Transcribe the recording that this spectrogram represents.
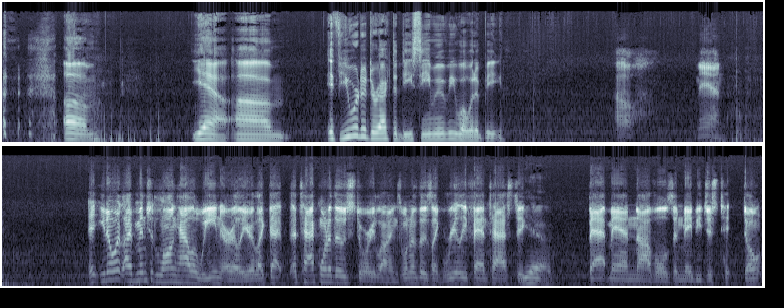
um, yeah. Um, if you were to direct a DC movie, what would it be? Oh, man. You know what? I mentioned Long Halloween earlier. Like that, attack one of those storylines, one of those like really fantastic Yeah, Batman novels, and maybe just t- don't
